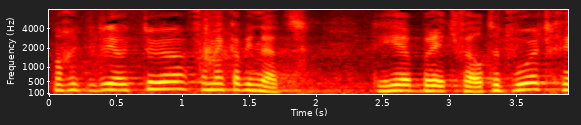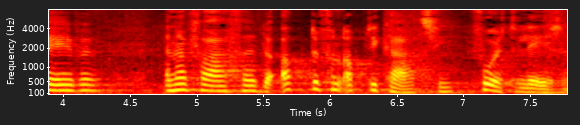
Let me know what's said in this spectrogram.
Mag ik de directeur van mijn kabinet, de heer Breedveld, het woord geven en hem vragen de akte van abdicatie voor te lezen.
